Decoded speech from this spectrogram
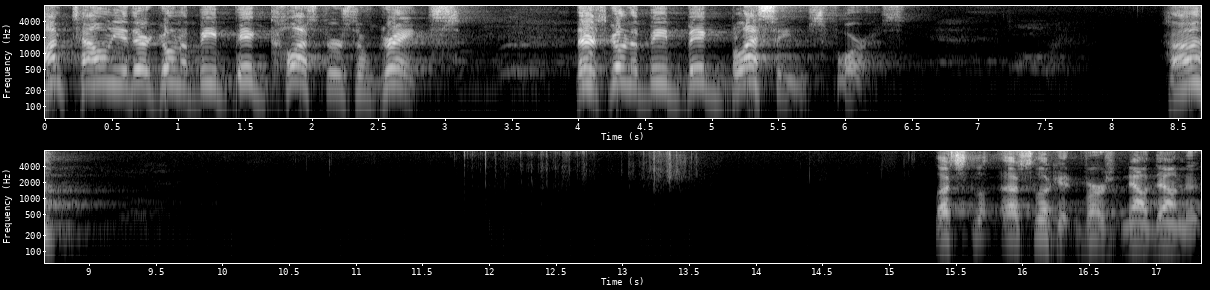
I'm telling you, there's going to be big clusters of grapes. There's going to be big blessings for us. Huh? Let's, let's look at verse, now down to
